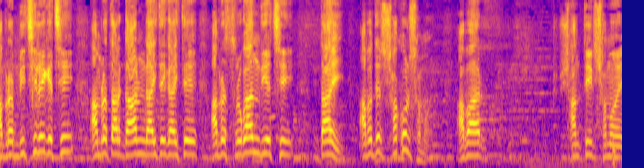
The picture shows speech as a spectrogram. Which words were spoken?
আমরা মিছিলে গেছি, আমরা তার গান গাইতে গাইতে আমরা স্লোগান দিয়েছি। তাই আমাদের সকল সময়, আবার শান্তির সময়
